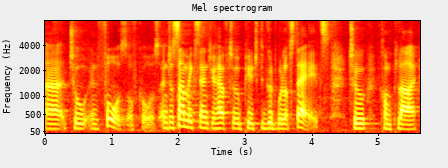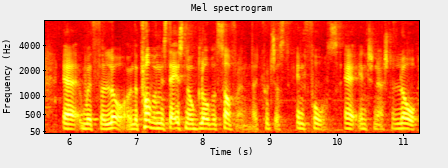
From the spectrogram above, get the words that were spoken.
uh, to enforce, of course. And to some extent, you have to appeal to the goodwill of states to comply uh, with the law. And the problem is there is no global sovereign that could just enforce uh, international law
